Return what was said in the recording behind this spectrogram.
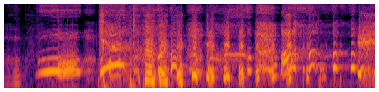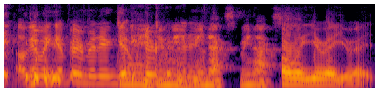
okay, wait. Get pyramid. Do Get me, do me. pyramid. Me next, me next. oh wait, you're right. You're right.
